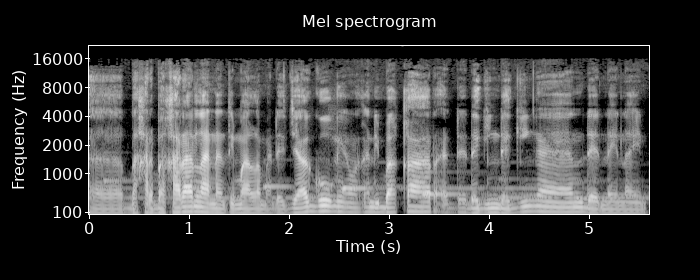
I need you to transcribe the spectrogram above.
uh, bakar-bakaran lah nanti malam. Ada jagung yang akan dibakar ada daging-dagingan dan lain-lain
